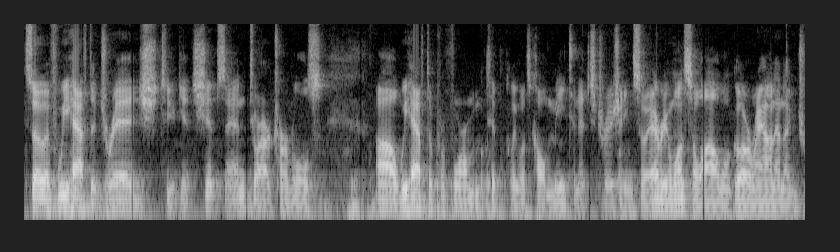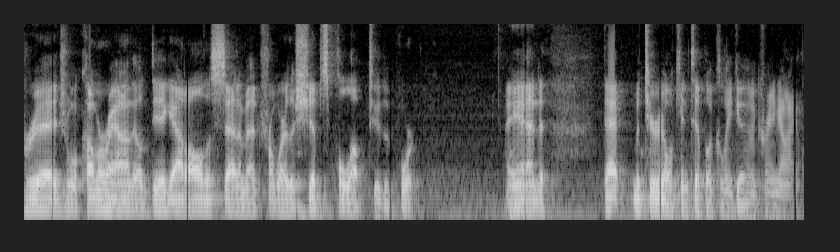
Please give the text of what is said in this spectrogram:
So if we have to dredge to get ships in to our terminals, uh, we have to perform typically what's called maintenance dredging. So every once in a while, we'll go around and a dredge will come around and they'll dig out all the sediment from where the ships pull up to the port. And that material can typically go to Craney Island.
